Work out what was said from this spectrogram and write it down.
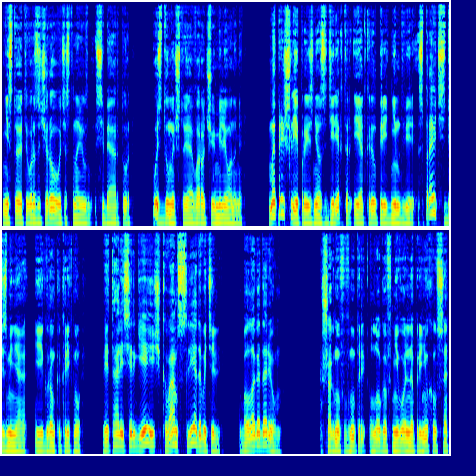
Не стоит его разочаровывать, остановил себя Артур. Пусть думает, что я ворочаю миллионами. «Мы пришли», — произнес директор и открыл перед ним дверь. «Справитесь без меня?» — и громко крикнул. «Виталий Сергеевич, к вам следователь!» «Благодарю!» Шагнув внутрь, Логов невольно принюхался,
